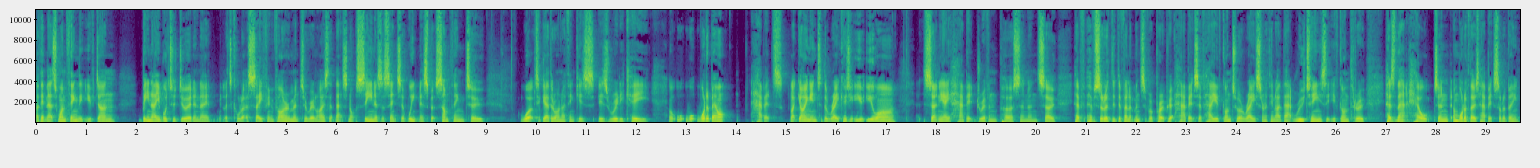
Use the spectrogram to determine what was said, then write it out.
I think that's one thing that you've done, being able to do it in a, let's call it a safe environment to realize that that's not seen as a sense of weakness, but something to work together on, I think is, is really key. What about habits, like going into the race, because you, you, you are certainly a habit driven person. And so have, have sort of the developments of appropriate habits of how you've gone to a race or anything like that, routines that you've gone through. Has that helped? And, and what have those habits sort of been?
